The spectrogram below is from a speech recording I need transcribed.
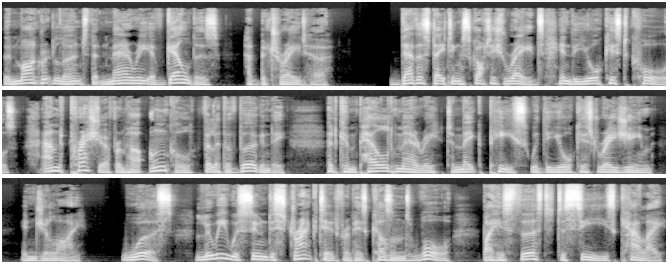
than Margaret learnt that Mary of Guelders had betrayed her. Devastating Scottish raids in the Yorkist cause and pressure from her uncle, Philip of Burgundy, had compelled Mary to make peace with the Yorkist regime in July. Worse, Louis was soon distracted from his cousin's war by his thirst to seize Calais.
